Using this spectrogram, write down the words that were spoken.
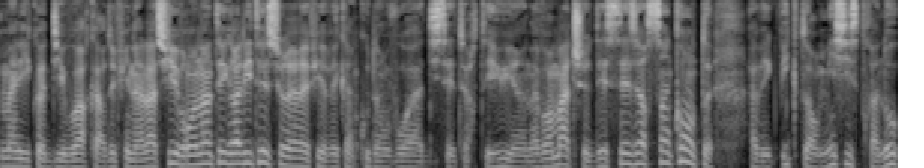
Mali Côte d'Ivoire, quart de finale à suivre en intégralité sur RFI avec un coup d'envoi à 17h TU et un avant-match dès 16h50 avec Victor Missistrano.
